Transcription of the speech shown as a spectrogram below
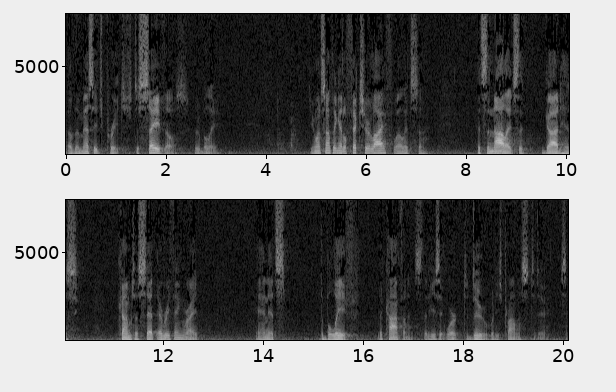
of the message preached to save those who believe. Do you want something that'll fix your life? Well, it's, uh, it's the knowledge that God has come to set everything right. And it's the belief, the confidence that He's at work to do what He's promised to do. See?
